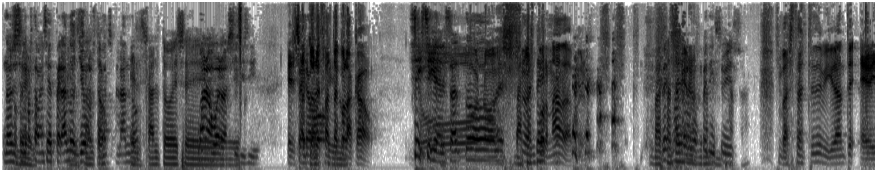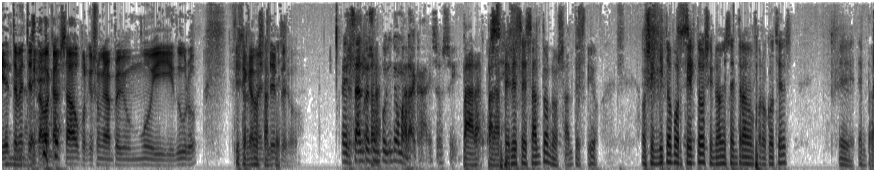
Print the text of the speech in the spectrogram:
No sé si lo estabais esperando, yo lo estaba esperando. El salto ese. Bueno, bueno, sí, sí, sí. el salto pero- le falta colacao. Sí, sí, el salto No es, no es Bastante- por nada, pero Bastante de bastante de migrante. Evidentemente estaba cansado porque es un gran premio muy duro Sí, pero no físicamente, pero El salto es un poquito maraca, eso sí. Para, para hacer ese salto, no saltes, tío. Os invito, por cierto, si no habéis entrado en Foro Coches, eh, entrad.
